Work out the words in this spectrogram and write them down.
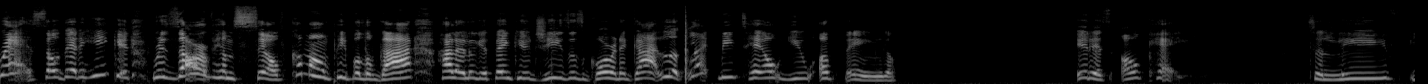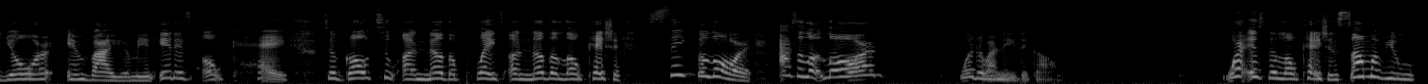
rest, so that he can reserve himself. Come on, people of God. Hallelujah. Thank you, Jesus. Glory to God. Look, let me tell you a thing. It is okay to leave your environment. It is okay to go to another place, another location. Seek the Lord. Ask the Lord, Lord, where do I need to go? Where is the location? Some of you,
